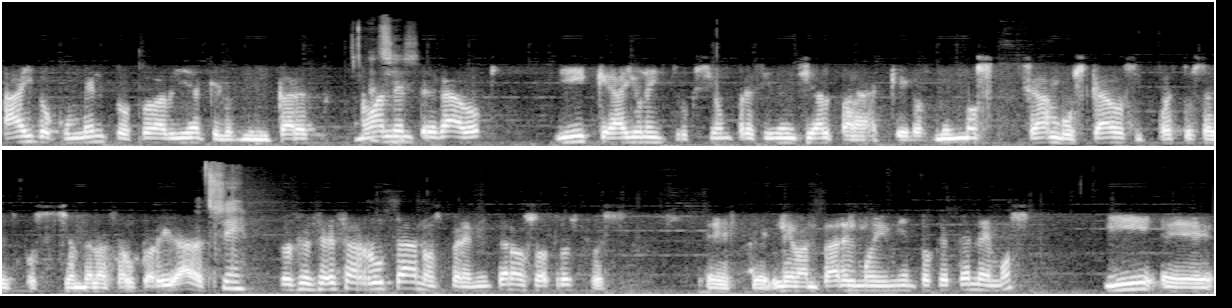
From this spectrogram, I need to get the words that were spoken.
hay documentos todavía que los militares no han entregado y que hay una instrucción presidencial para que los mismos sean buscados y puestos a disposición de las autoridades. Entonces esa ruta nos permite a nosotros pues este, levantar el movimiento que tenemos y eh,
